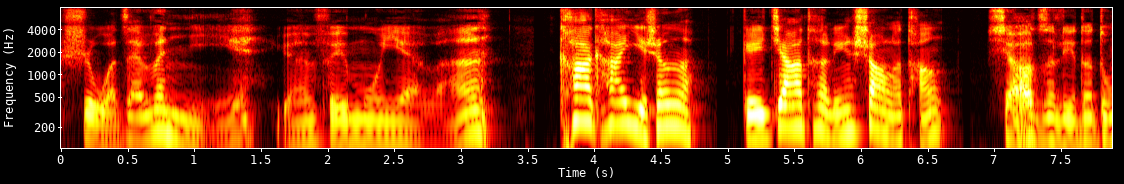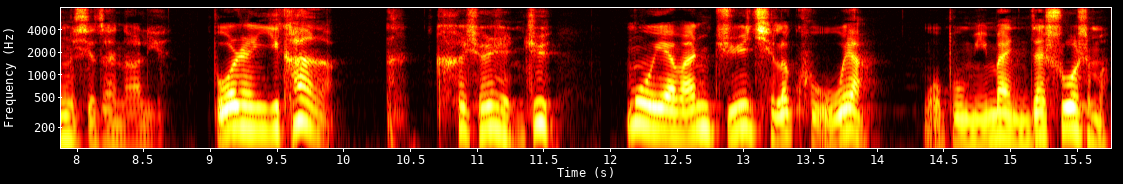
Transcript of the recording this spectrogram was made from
是我在问你，原非木叶丸。咔咔一声啊，给加特林上了膛。匣子里的东西在哪里？博人一看啊，科学忍具。木叶丸举起了苦无呀，我不明白你在说什么，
